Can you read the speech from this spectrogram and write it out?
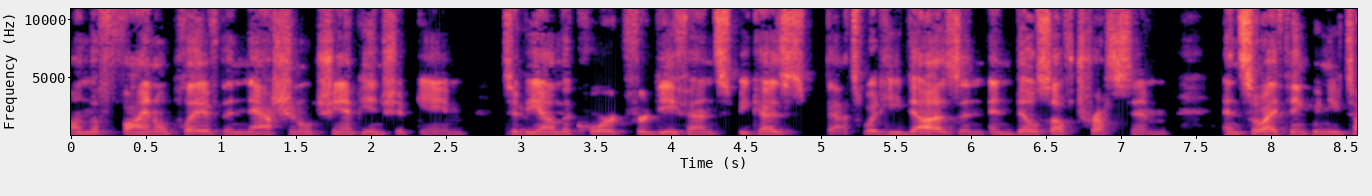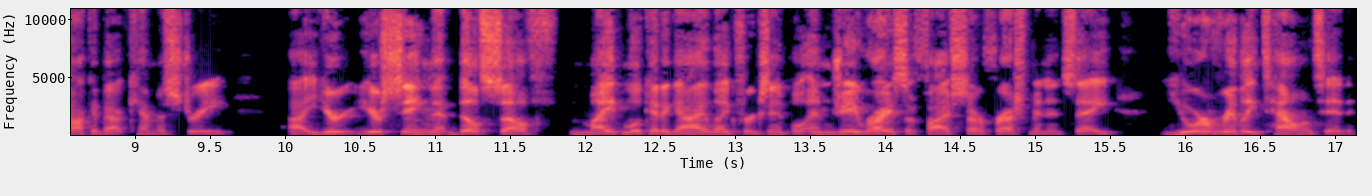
on the final play of the national championship game to yeah. be on the court for defense because that's what he does, and, and Bill Self trusts him. And so I think when you talk about chemistry, uh, you're you're seeing that Bill Self might look at a guy like, for example, MJ Rice, a five star freshman, and say, "You're really talented."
